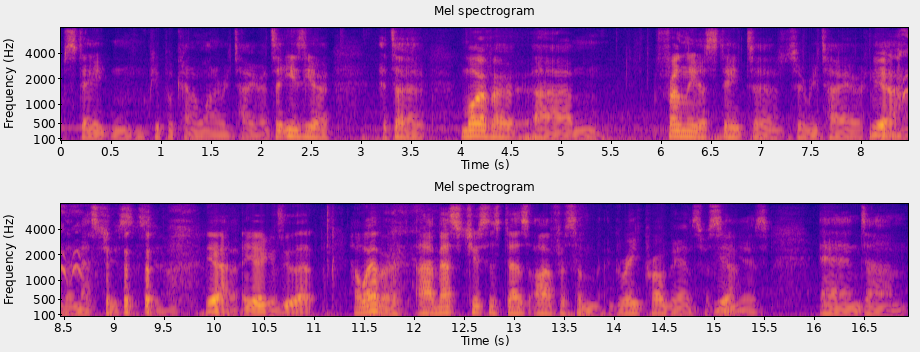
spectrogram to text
state, and people kind of want to retire. It's a easier, it's a more of a um, friendlier state to, to retire Yeah. than, Massachusetts. you know. Yeah. Yeah, I can see that. However, uh, Massachusetts does offer some great programs for Yeah. seniors, and um,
